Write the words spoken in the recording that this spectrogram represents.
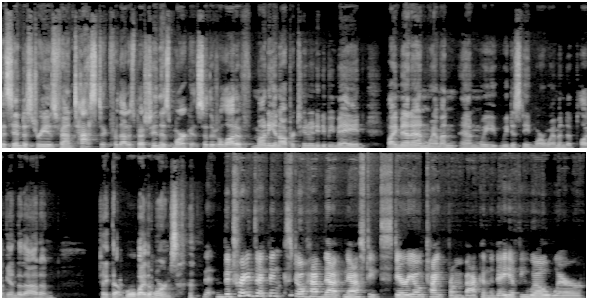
This industry is fantastic for that, especially in this market. So there's a lot of money and opportunity to be made by men and women, and we we just need more women to plug into that and take that bull by the horns. the, the, trades, I think, still have that nasty stereotype from back in the day, if you will, where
